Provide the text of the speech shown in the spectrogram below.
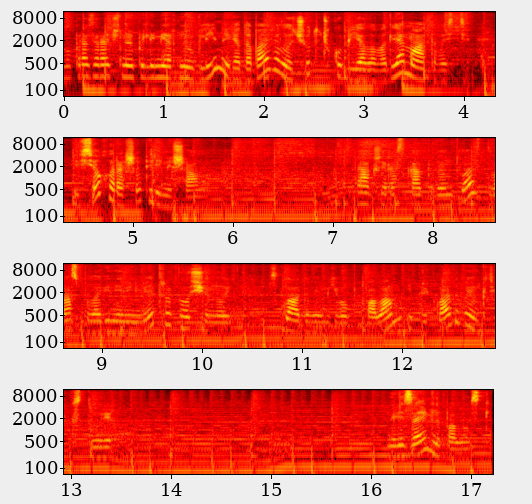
Полупрозрачную полимерную глину я добавила чуточку белого для матовости и все хорошо перемешала. Также раскатываем пласт 2,5 мм толщиной, складываем его пополам и прикладываем к текстуре. Нарезаем на полоски.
